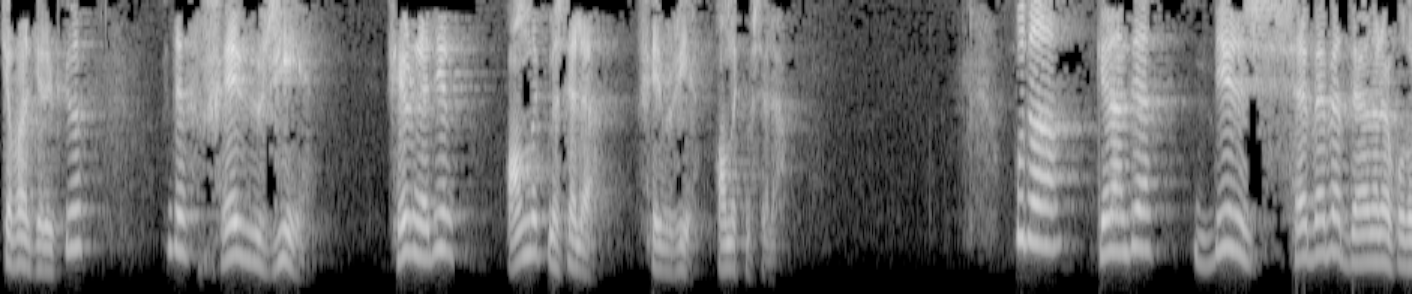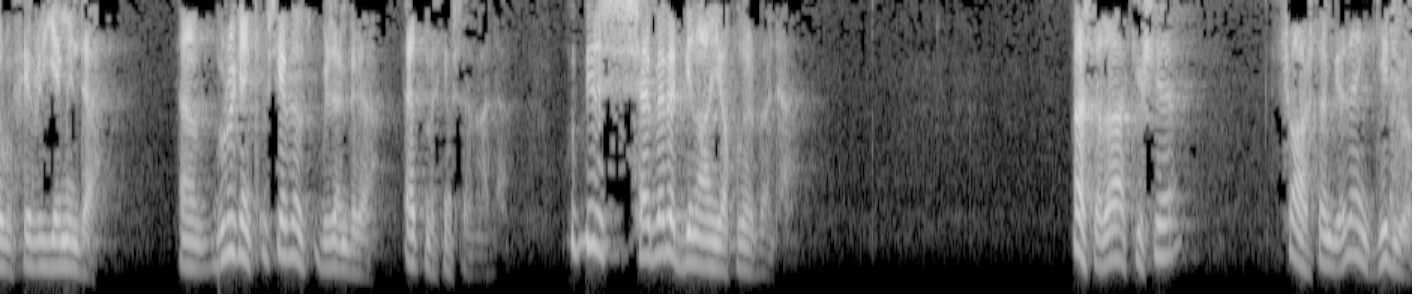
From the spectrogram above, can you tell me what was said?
kefaret gerekiyor. Bir de fevzi. Fevri nedir? Anlık mesele. Fevri. Anlık mesele. Bu da genelde bir sebebe dayanarak olur bu fevri yeminde. Yani dururken kimse yapmaz birdenbire. Etmez kimse böyle. Bu bir sebebe binaen yapılır böyle. Mesela kişi çarşıdan bir yerden gidiyor.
